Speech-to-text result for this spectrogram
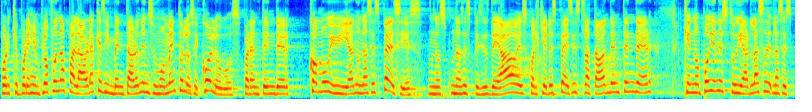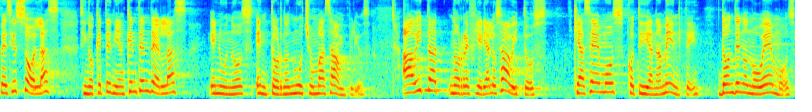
Porque, por ejemplo, fue una palabra que se inventaron en su momento los ecólogos para entender cómo vivían unas especies, unas especies de aves, cualquier especie, trataban de entender que no podían estudiar las, las especies solas, sino que tenían que entenderlas en unos entornos mucho más amplios. Hábitat nos refiere a los hábitos. Que hacemos cotidianamente, dónde nos movemos,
